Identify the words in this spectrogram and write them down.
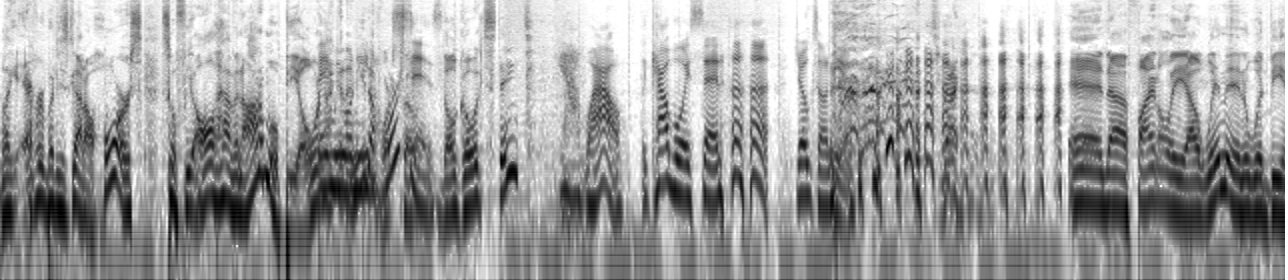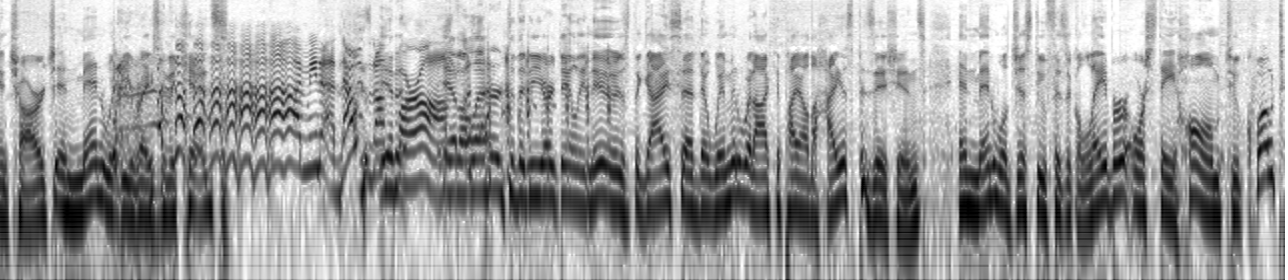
like everybody's got a horse. So if we all have an automobile, we're Then not going to need need a horse. So they'll go extinct. Yeah, wow. The Cowboys said, "Jokes on you." And uh, finally, uh, women would be in charge and men would be raising the kids. I mean, uh, that was not in, far off. in a letter to the New York Daily News, the guy said that women would occupy all the highest positions and men will just do physical labor or stay home to, quote,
